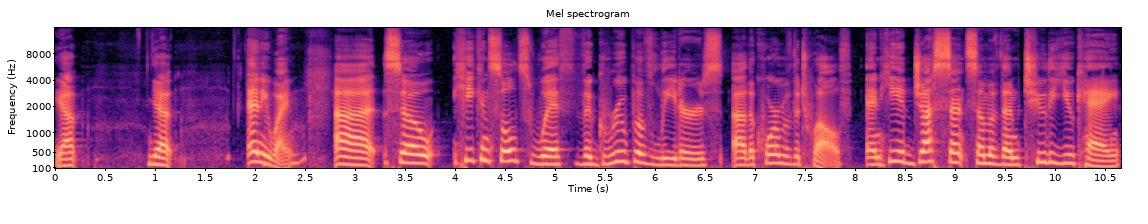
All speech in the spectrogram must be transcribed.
Yep. Yep. Anyway, uh, so he consults with the group of leaders, uh, the Quorum of the Twelve, and he had just sent some of them to the UK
